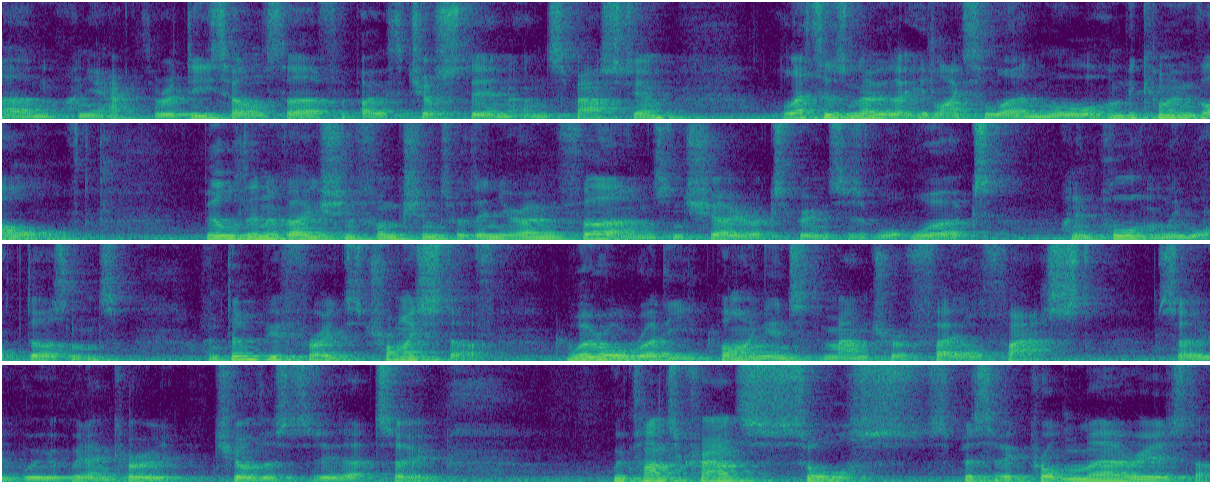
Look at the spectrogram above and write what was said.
um, and have, there are details there for both Justin and Sebastian. Let us know that you'd like to learn more and become involved. Build innovation functions within your own firms and share your experiences of what works and importantly what doesn't. And don't be afraid to try stuff. We're already buying into the mantra of fail fast, so we, would encourage others to do that too. We plan to crowdsource specific problem areas that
